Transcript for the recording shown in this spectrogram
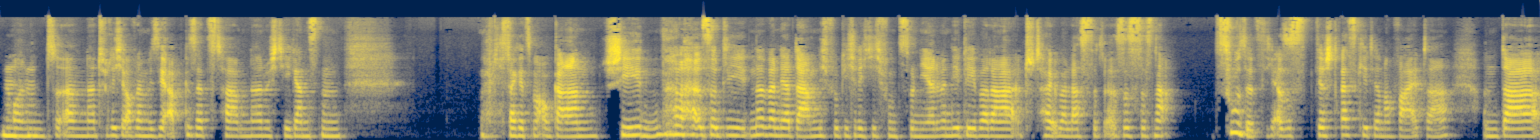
Mhm. Und ähm, natürlich auch, wenn wir sie abgesetzt haben, ne, durch die ganzen, ich sage jetzt mal Organschäden, also die, ne, wenn der Darm nicht wirklich richtig funktioniert, wenn die Leber da total überlastet ist, ist das eine zusätzlich, also es, der Stress geht ja noch weiter. Und da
